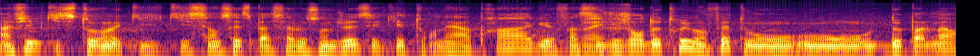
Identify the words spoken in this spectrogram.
un film qui, se tourne, qui, qui est censé se passer à Los Angeles et qui est tourné à Prague. Enfin c'est le genre de truc en fait où, où De Palma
